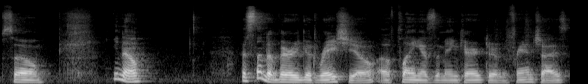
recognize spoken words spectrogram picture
So, you know, that's not a very good ratio of playing as the main character of the franchise.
